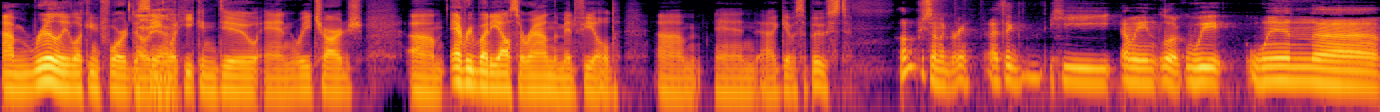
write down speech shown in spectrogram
I'm really looking forward to oh, seeing yeah. what he can do and recharge um, everybody else around the midfield um, and uh, give us a boost. Hundred percent agree. I think he. I mean, look, we when uh,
